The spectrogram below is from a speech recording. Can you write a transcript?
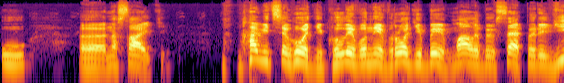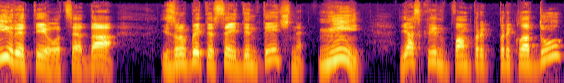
у, е, на сайті. Навіть сьогодні, коли вони вроді би мали би все перевірити, оце, да, і зробити все ідентичне, ні. Я скрін вам при- прикладу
